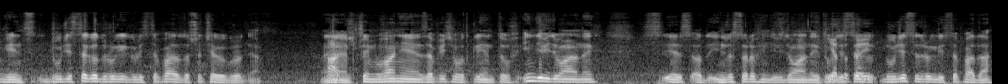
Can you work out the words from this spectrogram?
Więc 22 listopada do 3 grudnia. A, E, czy- przejmowanie zapisów od klientów indywidualnych jest od inwestorów indywidualnych Ja 20, tutaj- 22 listopada.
